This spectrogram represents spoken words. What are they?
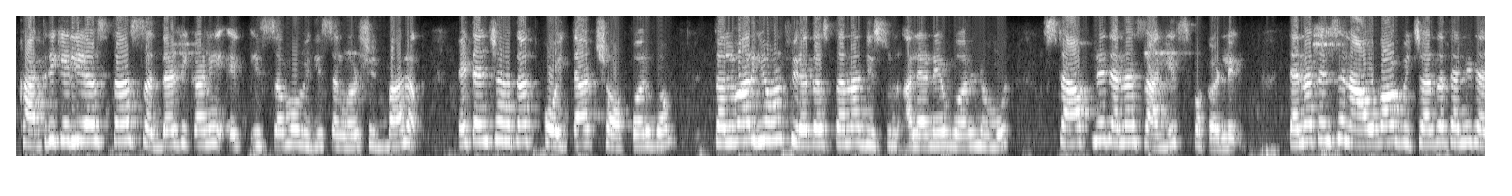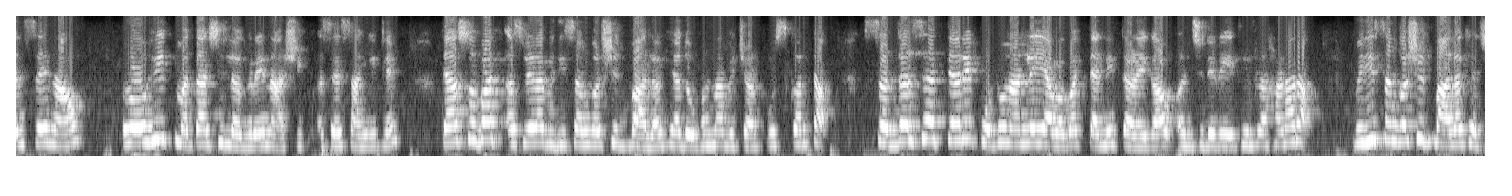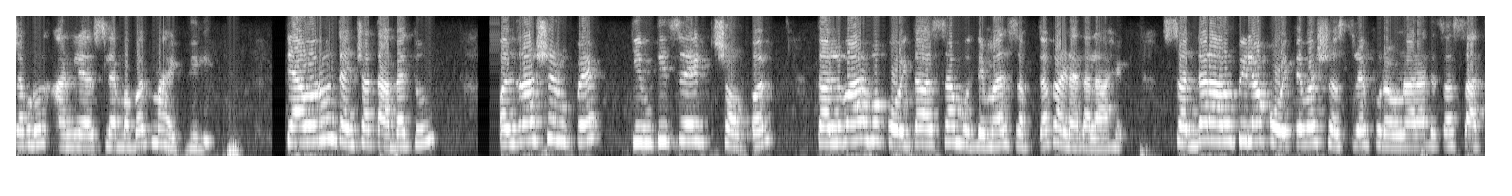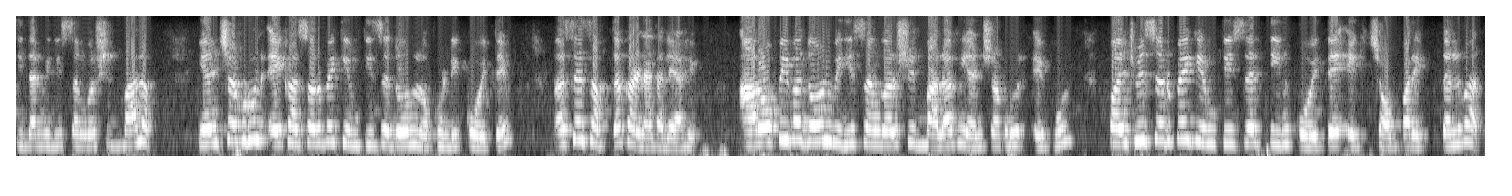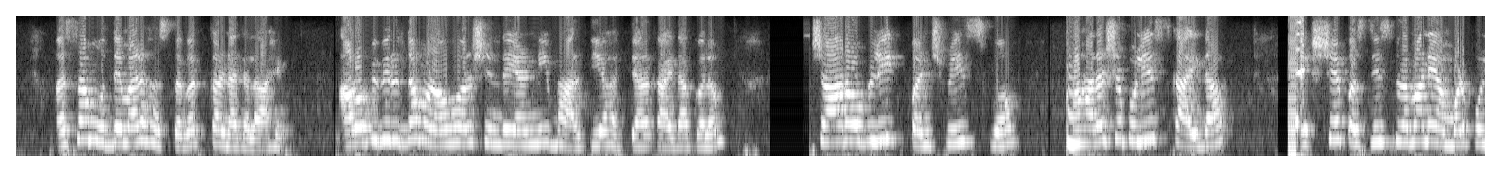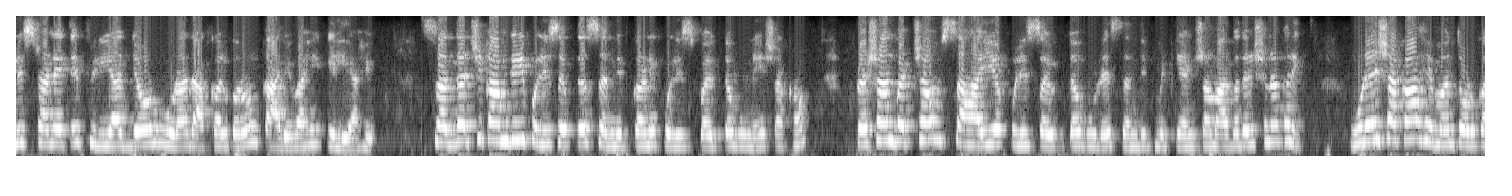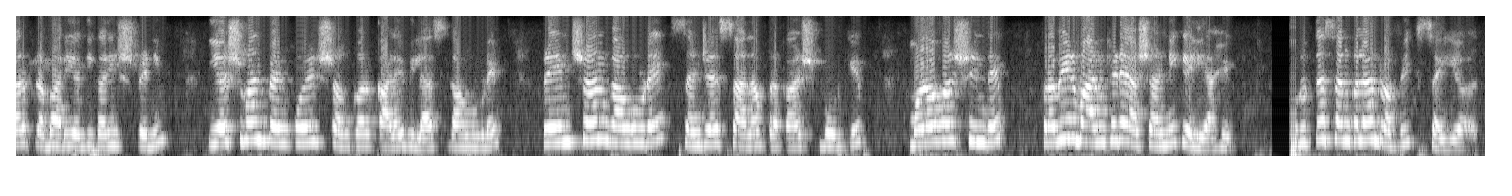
खात्री केली असता सध्या ठिकाणी एक इसम व विधी संघर्षित बालक हे त्यांच्या हातात कोयता चॉपर व तलवार घेऊन फिरत असताना दिसून आल्याने वर नमूद स्टाफने त्यांना जागीच पकडले. त्यांना त्यांचे नाव गाव विचारता त्यांनी त्यांचे नाव रोहित मताची लगरे नाशिक असे सांगितले. त्यासोबत असलेला विधी संघर्षित बालक या दोघांना विचारपूस करता सदरचे हत्यारे कोठून आणले याबाबत त्यांनी तळेगाव अंजनेरी येथील राहणारा विधी संघर्षित बालक ह्याच्याकडून आणले असल्याबाबत माहिती दिली. त्यावरून त्यांच्या ताब्यातून पंधराशे रुपये किमतीचे एक चॉपर तलवार व कोयता असा मुद्देमाल जप्त करण्यात आला आहे. सदर आरोपीला कोयते व शस्त्रे पुरवणारा त्याचा साथीदार विधी संघर्षित बालक यांच्याकडून एक हजार रुपये किमतीचे दोन लोखंडी कोयते असे जप्त करण्यात आले आहे. आरोपी व दोन विधी संघर्षित बालक यांच्याकडून एकूण पंचवीसशे रुपये किमतीचे तीन कोयते एक चॉपर एक तलवार असा मुद्देमाल हस्तगत करण्यात आला आहे. आरोपी विरुद्ध मनोहर शिंदे यांनी भारतीय हत्यार कायदा कलम चार ऑब्लिक पंचवीस व महाराष्ट्र पोलीस कायदा एकशे पस्तीस प्रमाणे अंबड पोलीस ठाणे येथे फिर्याद देऊन गुन्हा दाखल करून कार्यवाही केली आहे. सध्याची कामगिरी पोलीस आयुक्त संदीप कर्णिक पोलीस उपायुक्त गुन्हे शाखा प्रशांत बच्चाव सहाय्यक पोलीस आयुक्त गुन्हे संदीप मिटके यांच्या मार्गदर्शनाखाली गुन्हे शाखा हेमंत तोडकर प्रभारी अधिकारी श्रेणी यशवंत बेंकोळे शंकर काळे विलास गांगुडे प्रेमचंद गांगुडे संजय साना प्रकाश बोडके मनोहर शिंदे प्रवीण वानखेडे अशांनी केली आहे. वृत्तसंकलन रफिक सय्यद.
